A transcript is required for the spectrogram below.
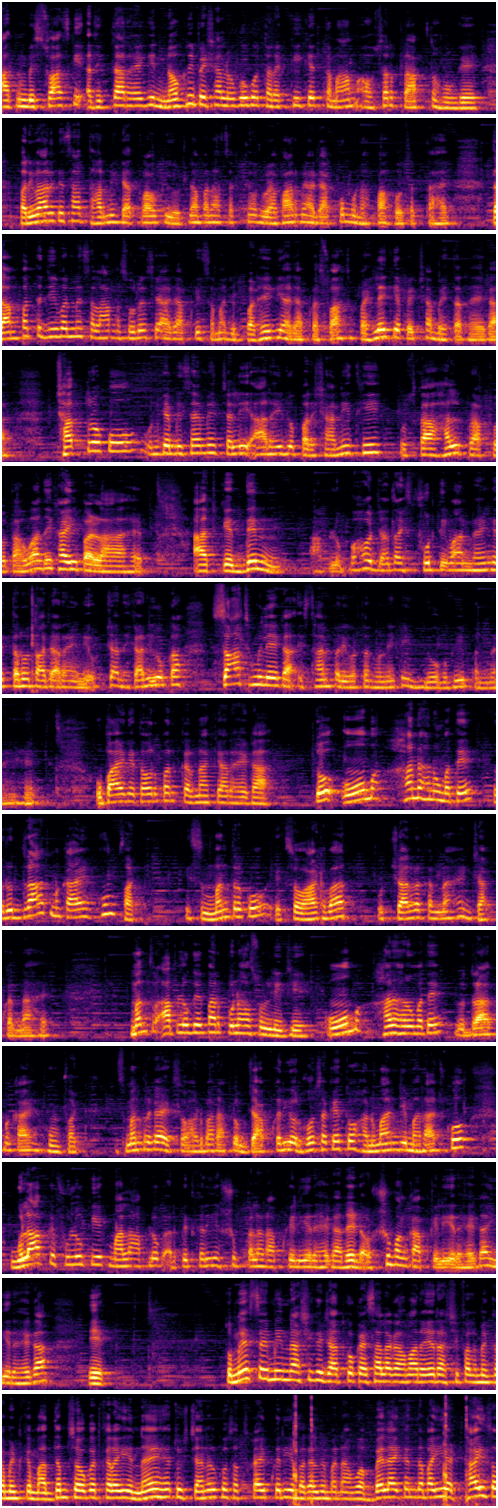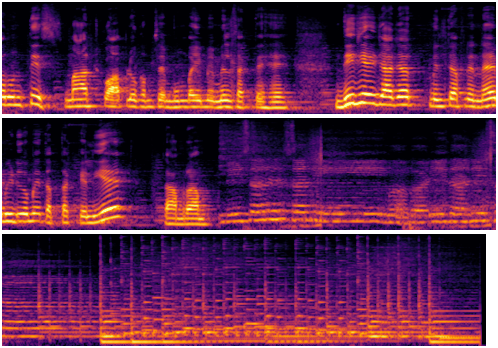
आत्मविश्वास की अधिकता रहेगी नौकरी पेशा लोगों को तरक्की के तमाम अवसर प्राप्त होंगे। परिवार के साथ धार्मिक यात्राओं की योजना बना सकते हैं और व्यापार में आज आपको मुनाफा हो सकता है। दाम्पत्य जीवन में सलाह मशूरे से आज आपकी समझ बढ़ेगी, आज आपका स्वास्थ्य पहले की अपेक्षा बेहतर रहेगा। छात्रों को उनके विषय में चली आ रही जो परेशानी थी, उसका हल प्राप्त होता हुआ दिखाई पड़ रहा है। आज के दिन आप लोग बहुत ज़्यादा स्फूर्तिवान रहेंगे, तरोताज़ा रहेंगे। उच्चाधिकारियों का साथ मिलेगा। स्थान परिवर्तन होने के योग भी बन रहे हैं। उपाय के तौर पर करना क्या रहेगा? तो ओम हन हनुमते, रुद्रात्मकाय हुम फट। इस मंत्र को 108 बार उच्चारण करना है, जाप करना है। मंत्र आप लोग एक बार पुनः सुन लीजिए। ओम हन हनुमते रुद्रात्मकाय हुम फट इस मंत्र का 108 बार आप लोग जाप करिए और हो सके तो हनुमान जी महाराज को गुलाब के फूलों की एक माला आप लोग अर्पित करिए। शुभ कलर आपके लिए रहेगा, रेड और शुभ अंक आपके लिए रहेगा, ये रहेगा एक। तो मेष से मीन राशि के जात को कैसा लगा हमारा ये राशिफल? हमें कमेंट के माध्यम से अवगत कराइए। नए हैं तो इस चैनल को सब्सक्राइब करिए। बगल में बना हुआ बेल आइकन दबाइए। 28 और 29 मार्च को आप लोग हमसे मुंबई में मिल सकते हैं। दीजिए इजाज़त। मिलते हैं अपने नए वीडियो में। तब तक के लिए राम राम।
